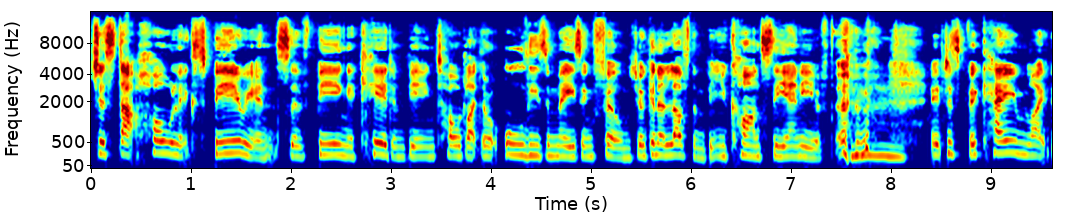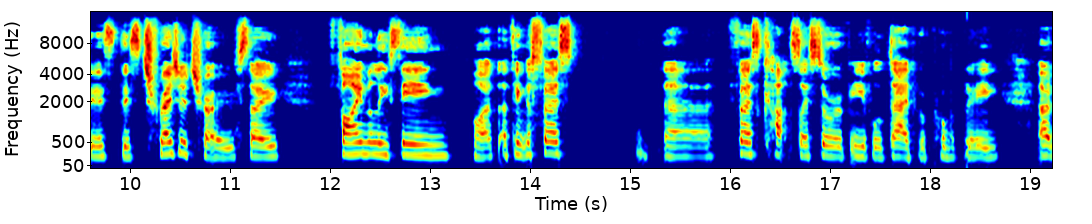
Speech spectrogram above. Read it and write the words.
just that whole experience of being a kid and being told like there are all these amazing films you're going to love them but you can't see any of them mm. it just became like this this treasure trove so finally seeing well i think the first uh first cuts i saw of evil dead were probably uh,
